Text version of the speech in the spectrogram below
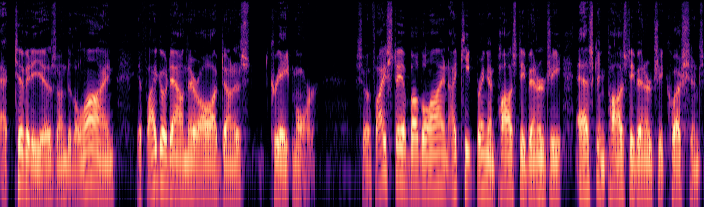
activity is under the line, if I go down there, all I've done is create more. So if I stay above the line, I keep bringing positive energy, asking positive energy questions,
